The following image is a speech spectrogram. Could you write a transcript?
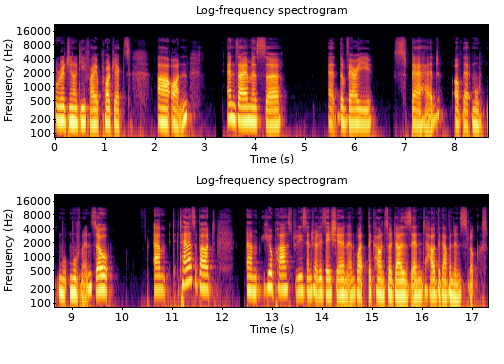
original DeFi projects are on, Enzyme is uh, at the very spearhead of that move, movement. So, um, tell us about um, your path to decentralization and what the council does and how the governance looks.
